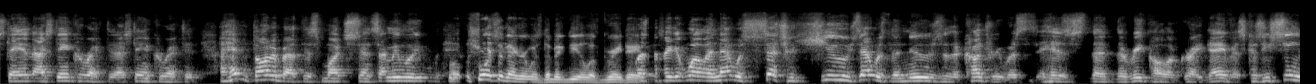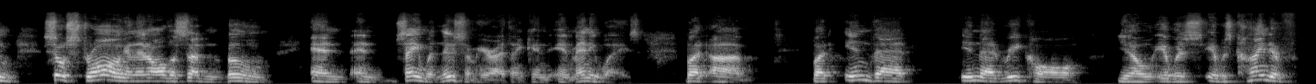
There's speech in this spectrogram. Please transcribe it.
Stand, I stand corrected. I stand corrected. I hadn't thought about this much since. I mean, we well, Schwarzenegger was the big deal with Gray Davis. Big, well, and that was such a huge. That was the news of the country was his the the recall of Gray Davis because he seemed so strong, and then all of a sudden, boom. And and same with Newsom here, I think, in in many ways. But uh, but in that in that recall, you know, it was it was kind of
